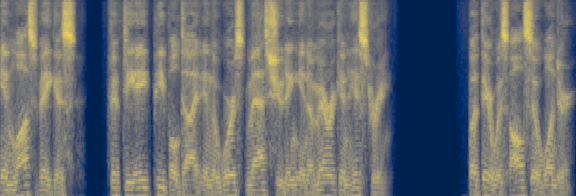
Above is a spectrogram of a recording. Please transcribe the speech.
In Las Vegas, 58 people died in the worst mass shooting in American history. But there was also wonder.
